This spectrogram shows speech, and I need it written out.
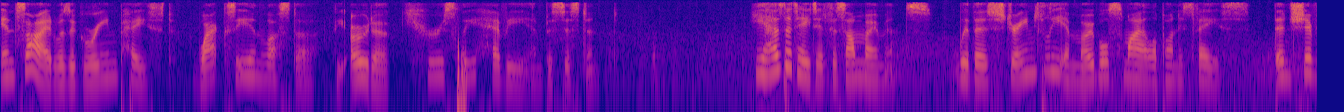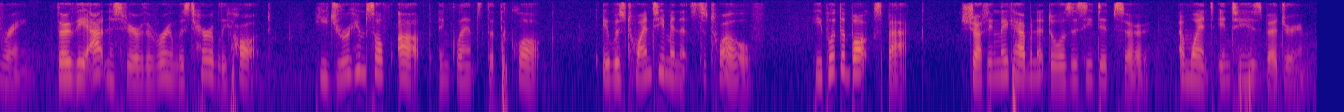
Inside was a green paste, waxy in lustre, the odour curiously heavy and persistent. He hesitated for some moments, with a strangely immobile smile upon his face. Then shivering, though the atmosphere of the room was terribly hot, he drew himself up and glanced at the clock. It was twenty minutes to twelve. He put the box back, shutting the cabinet doors as he did so, and went into his bedroom.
